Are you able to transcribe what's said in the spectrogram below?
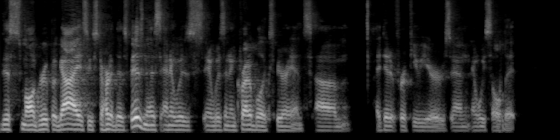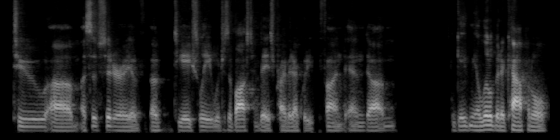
this small group of guys who started this business and it was it was an incredible experience. Um, I did it for a few years and, and we sold it to um, a subsidiary of, of TH Lee, which is a Boston based private equity fund, and um, gave me a little bit of capital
